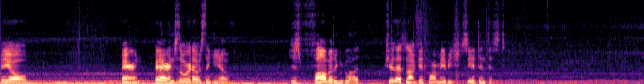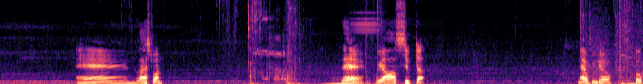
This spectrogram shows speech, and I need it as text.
Big old Baron. Baron's the word I was thinking of. Just vomiting blood. Sure that's not good for him. Maybe you should see a dentist. And last one. There. We all souped up. Now we can go poop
